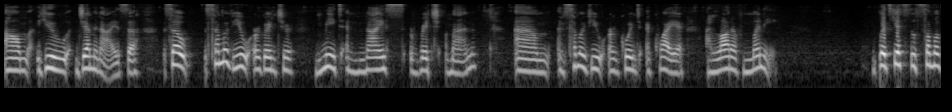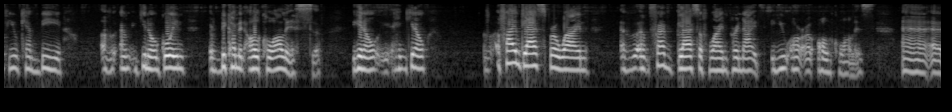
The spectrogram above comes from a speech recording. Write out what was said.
um, you Geminis. So some of you are going to meet a nice rich man um, and some of you are going to acquire a lot of money. But yet still some of you can be uh, um, you know going becoming alcoholics you know you know five glass per wine five glass of wine per night you are an alcoholic uh, uh,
